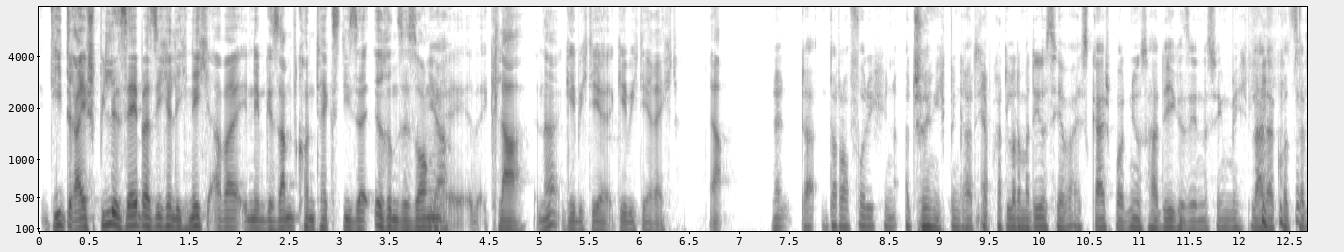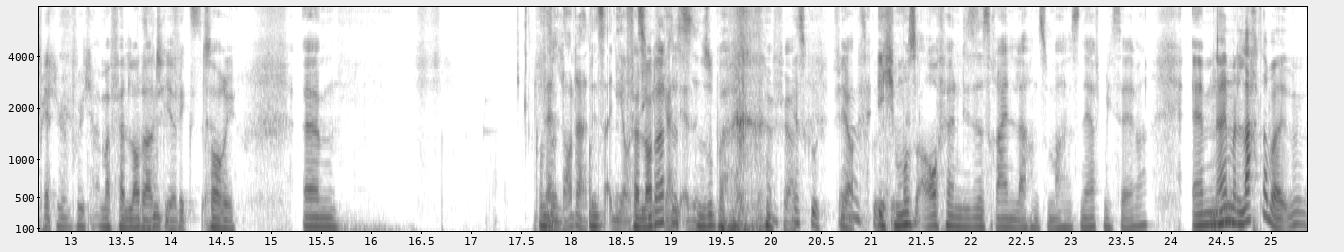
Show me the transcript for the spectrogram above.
die drei Spiele selber sicherlich nicht, aber in dem Gesamtkontext dieser irren Saison, Ja. äh, klar, ne, gebe ich, dir- gebe ich dir recht. Ja. Ne, da, darauf wollte ich hin. Entschuldigung, ich bin gerade, ich habe gerade Lothar Matthäus hier bei Sky Sport News HD gesehen, deswegen bin ich leider kurz, habe ich wirklich einmal verloddert hier. Sorry. Ähm, unser- Verloddert und ist eigentlich auch Verloddert ziemlich geil, ist also- ein super. ja. Ist gut. Ja, ist gut. ich muss aufhören, dieses Reinlachen zu machen. Es nervt mich selber. Ähm, Nein, man lacht aber. Wenn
